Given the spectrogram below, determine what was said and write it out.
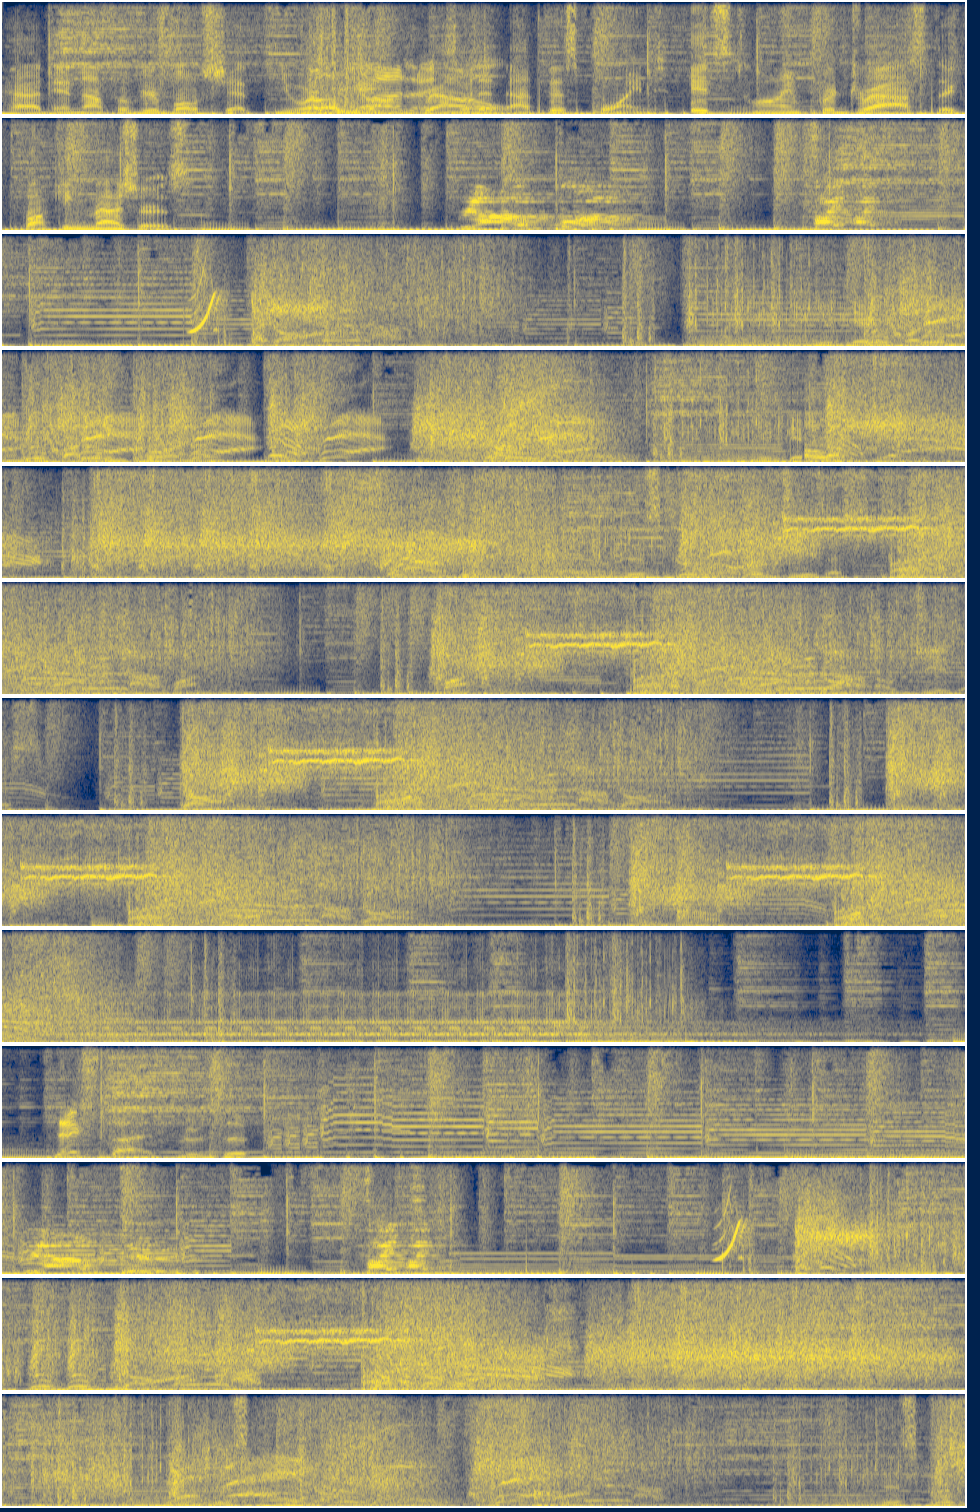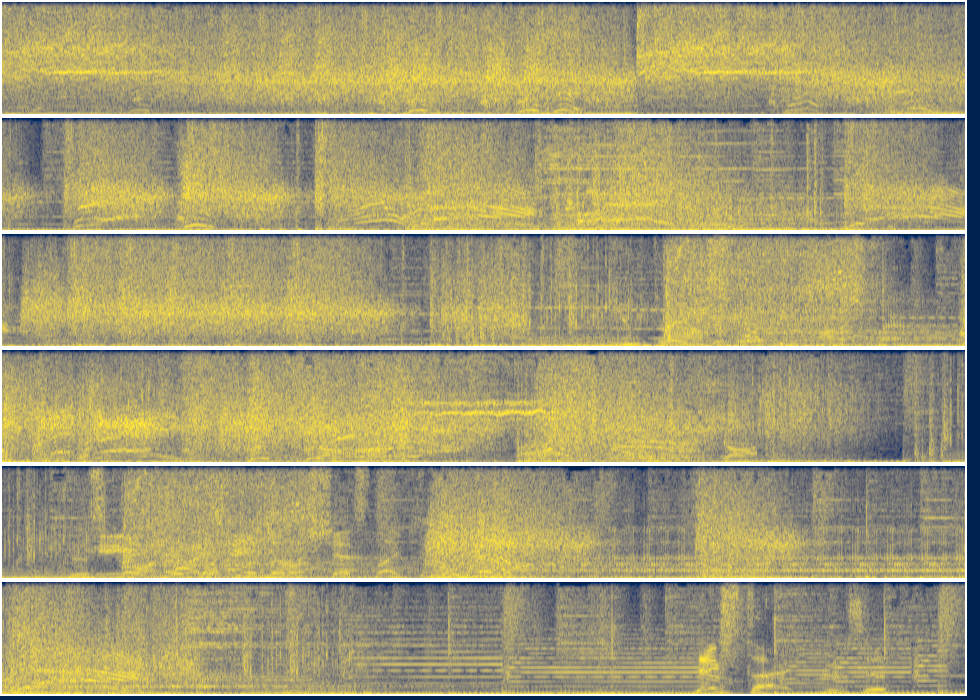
had enough of your bullshit. You are beyond grounded at this point. It's time for drastic fucking measures. Round one. Fight. You get in the fucking corner. You get. Oh. This. Oh, Jesus. Next time, loser. Round two. Fight. This. This corner for little shits like you. Next time, loser.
